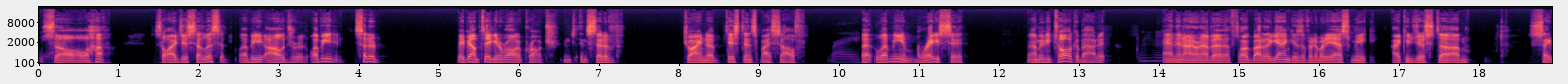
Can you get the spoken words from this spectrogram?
Yeah. So, so I just said, listen, let me, I'll, let me instead of maybe I'm taking the wrong approach. In- Instead of trying to distance myself, Right. let, let me embrace it. Let me talk about it Mhm. and then I don't have to talk about it again because if anybody asks me, I could just um, say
